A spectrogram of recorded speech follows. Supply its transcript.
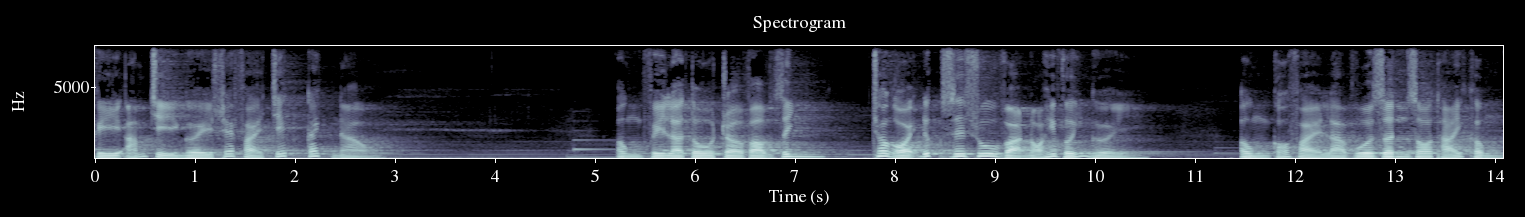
Khi ám chỉ người sẽ phải chết cách nào? Ông Phi La Tô trở vào dinh cho gọi Đức Giêsu và nói với người: Ông có phải là vua dân Do Thái không?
